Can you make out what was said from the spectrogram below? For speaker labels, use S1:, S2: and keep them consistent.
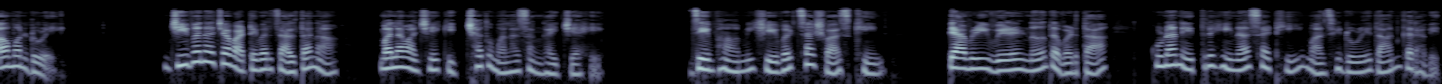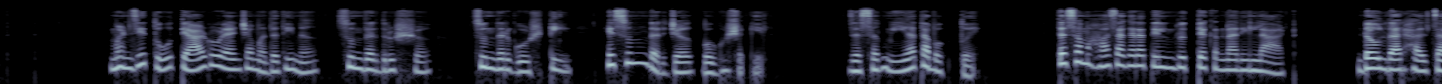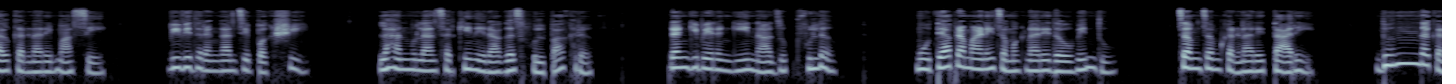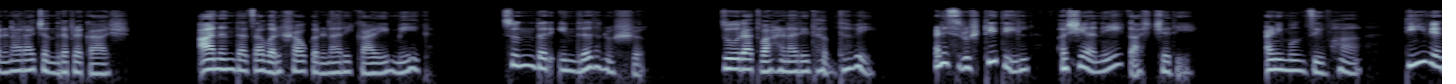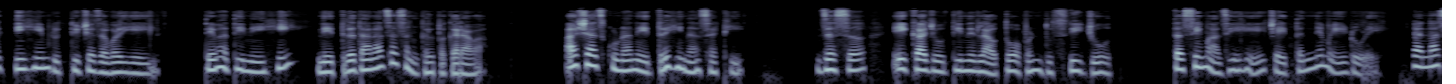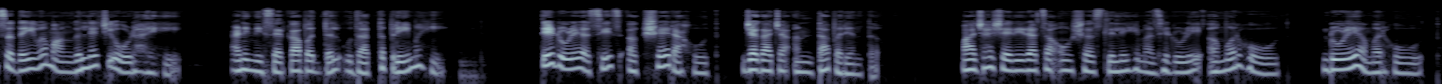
S1: अमर डोळे. जीवनाच्या वाटेवर चालताना मला माझी एक इच्छा तुम्हाला सांगायची आहे. जेव्हा मी शेवटचा श्वास घेईन त्यावेळी वेळ न दवडता कुणा नेत्रहीनासाठी माझे डोळे दान करावेत. म्हणजे तो त्या डोळ्यांच्या मदतीनं सुंदर दृश्य सुंदर गोष्टी हे सुंदर जग बघू शकेल. जसं मी आता बघतोय तसं महासागरातील नृत्य करणारी लाट डौलदार हालचाल करणारे मासे विविध रंगांचे पक्षी लहान मुलांसारखी निरागस फुलपाखरं रंगीबेरंगी नाजूक फुलं मोत्याप्रमाणे चमकणारे दवबिंदू चमचम करणारे तारे धुंद करणारा चंद्रप्रकाश आनंदाचा वर्षाव करणारे काळे मेघ सुंदर इंद्रधनुष्य जोरात वाहणारे धबधबे आणि सृष्टीतील अशी अनेक आश्चर्ये. आणि मग जेव्हा ती व्यक्तीही मृत्यूच्या जवळ येईल तेव्हा तिनेही नेत्रदानाचा संकल्प करावा. अशाच कुणा नेत्रहीनासाठी. जसं एका ज्योतीने लावतो आपण दुसरी ज्योत तसे माझे हे चैतन्यमयी डोळे. त्यांना सदैव मांगल्याची ओढ आहे आणि निसर्गाबद्दल उदात्त प्रेमही. ते डोळे असेच अक्षय राहोत जगाच्या अंतापर्यंत. माझ्या शरीराचा अंश असलेले हे माझे डोळे अमर होत डोळे अमर होत.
